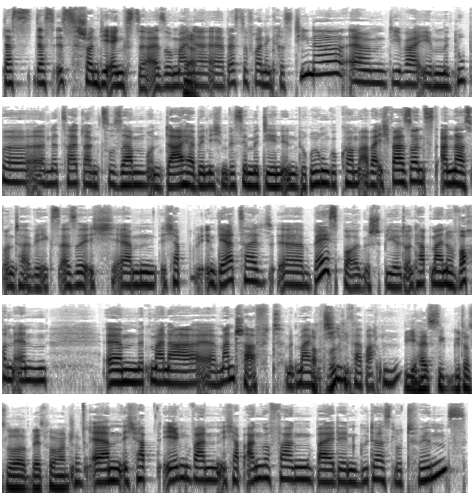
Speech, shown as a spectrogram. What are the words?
das, das ist schon die engste. Also meine Ja. äh, beste Freundin Christine, ähm, die war eben mit Lupe äh, eine Zeit lang zusammen und daher bin ich ein bisschen mit denen in Berührung gekommen. Aber ich war sonst anders unterwegs. Also ich, ähm, ich habe in der Zeit äh, Baseball gespielt und habe meine Wochenenden ähm, mit meiner äh, Mannschaft, mit meinem Ach, Team wirklich? verbracht. Mhm. Wie heißt die Gütersloher Baseballmannschaft? Ähm, ich habe irgendwann, ich habe angefangen bei den Gütersloh Twins.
